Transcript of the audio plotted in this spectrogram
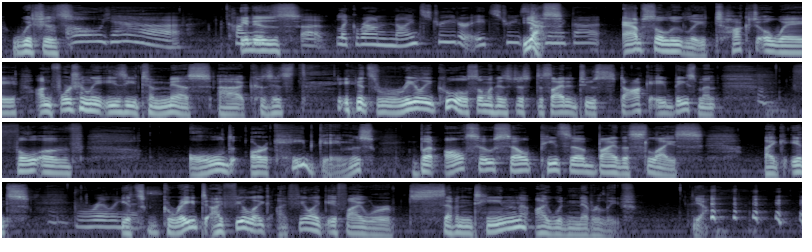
which is. Oh, yeah. Kind it of, is uh, like around 9th Street or 8th Street, something yes, like that absolutely tucked away. Unfortunately, easy to miss because uh, it's it's really cool. Someone has just decided to stock a basement full of old arcade games, but also sell pizza by the slice. Like it's brilliant. It's great. I feel like I feel like if I were 17, I would never leave. Yeah.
